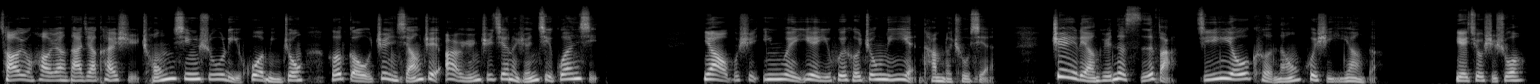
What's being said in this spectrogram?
曹永浩让大家开始重新梳理霍敏忠和苟振祥这二人之间的人际关系。要不是因为叶一辉和钟离眼他们的出现，这两个人的死法极有可能会是一样的。也就是说，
